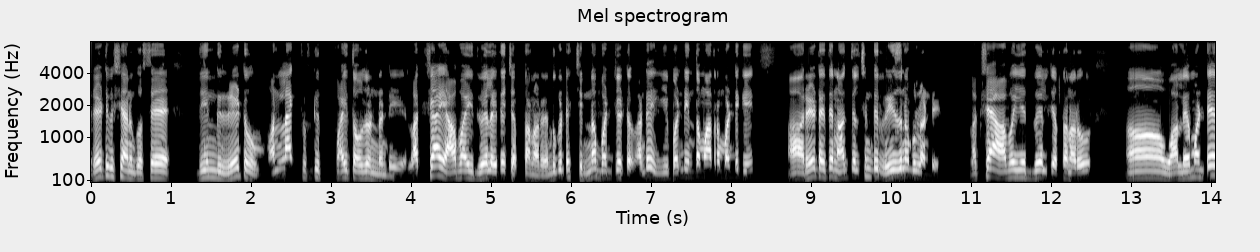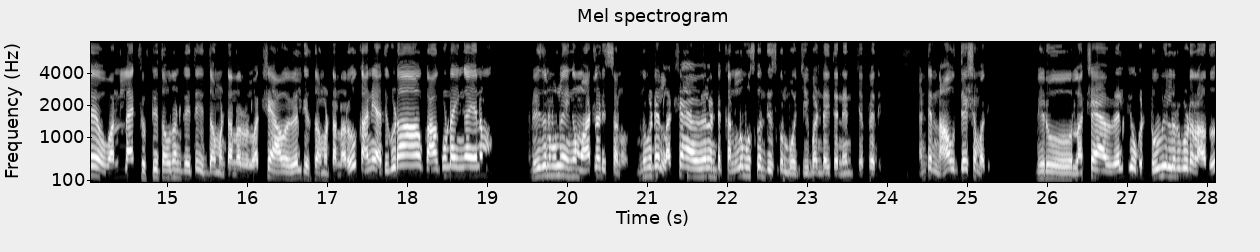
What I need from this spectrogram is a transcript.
రేట్ విషయానికి వస్తే దీని rate one lakh fifty five thousand అండి. లక్ష యాభై ఐదు వేలు అయితే చెప్తున్నారు. ఎందుకంటే చిన్న బడ్జెట్ అంటే ఈ బండి ఇంత మాత్రం బండికి ఆ రేట్ అయితే నాకు తెలిసింది రీజనబుల్ అండి. లక్ష యాభై ఐదు వేలు చెప్తున్నారు. ఆ, వాళ్ళు ఏమంటే వన్ ల్యాక్ ఫిఫ్టీ థౌసండ్కి అయితే ఇద్దామంటున్నారు. లక్ష యాభై వేలకి ఇద్దామంటున్నారు. కానీ అది కూడా కాకుండా ఇంకా ఏమైనా రీజనబుల్గా ఇంకా మాట్లాడిస్తాను. ఎందుకంటే లక్ష యాభై వేలు అంటే కళ్ళు మూసుకొని తీసుకొని పోవచ్చు ఈ బండి అయితే నేను చెప్పేది. అంటే నా ఉద్దేశం అది. మీరు లక్ష యాభై వేలకి ఒక టూ వీలర్ కూడా రాదు.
